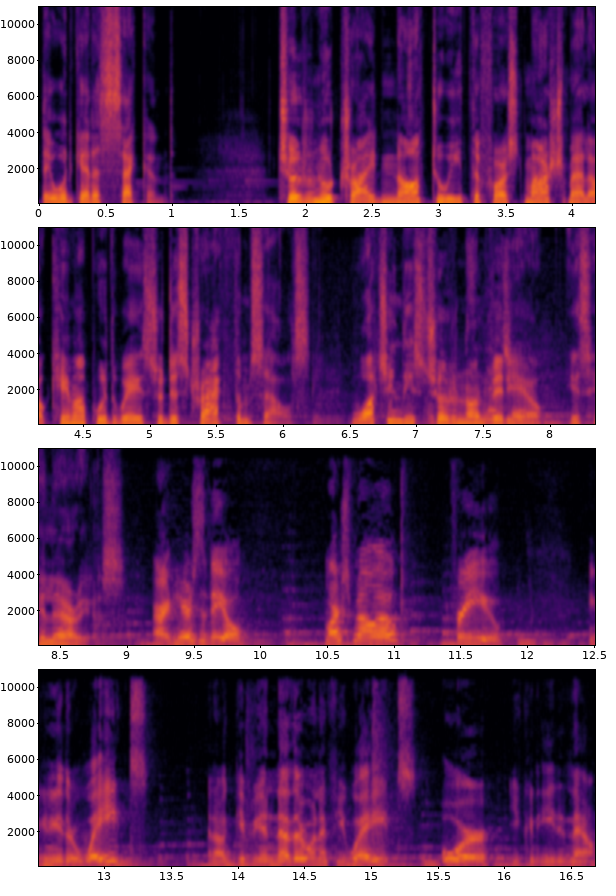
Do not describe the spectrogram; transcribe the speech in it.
they would get a second. Children who tried not to eat the first marshmallow came up with ways to distract themselves. Watching these children on video is hilarious. All right, here's the deal marshmallow for you. You can either wait and I'll give you another one if you wait, or you can eat it now.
